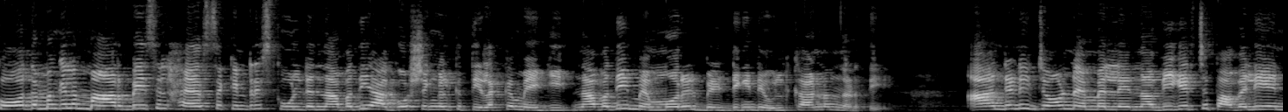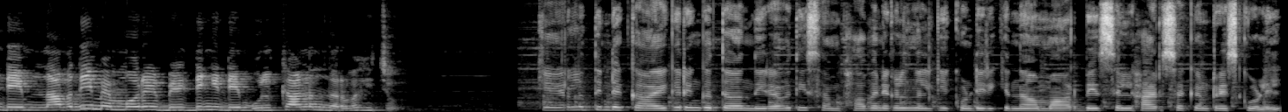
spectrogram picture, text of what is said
കോതമംഗലം മാർബേസിൽ ഹയർ സെക്കൻഡറി സ്കൂളിന്റെ നവതി ആഘോഷങ്ങൾക്ക് തിളക്കമേകി നവതി മെമ്മോറിയൽ ബിൽഡിംഗിന്റെ ഉദ്ഘാടനം നടത്തി. Antony John M L A നവീകരിച്ച പവലിയന്റെയും നവതി മെമ്മോറിയൽ ബിൽഡിംഗിന്റെയും ഉദ്ഘാടനം നിർവഹിച്ചു. കേരളത്തിന്റെ കായിക രംഗത്ത് നിരവധി സംഭാവനകൾ നൽകിക്കൊണ്ടിരിക്കുന്ന മാർബേസിൽ ഹയർ സെക്കൻഡറി സ്കൂളിൽ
